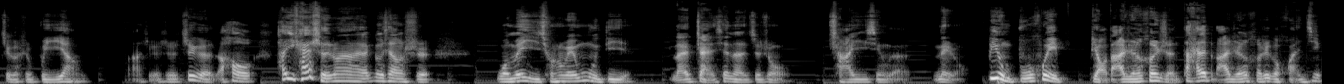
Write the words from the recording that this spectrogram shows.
这个是不一样的。啊，这个是这个，然后他一开始的状态还更像是我们以求生为目的来展现的这种差异性的内容，并不会表达人和人，他还得表达人和这个环境。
